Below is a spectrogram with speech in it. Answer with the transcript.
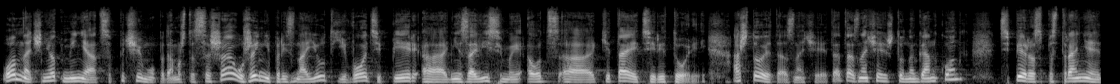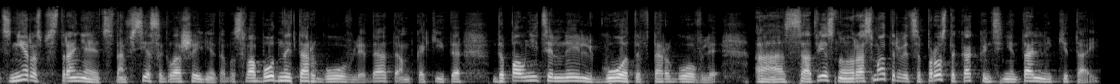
он начнет меняться. Почему? Потому что США уже не признают его теперь а, независимой от а, Китая территорией. А что это означает? Это означает, что на Гонконг теперь распространяются, не распространяются там все соглашения там, о свободной торговле, торговле, да, там какие-то дополнительные льготы в торговле. А, соответственно, он рассматривается просто как континентальный Китай.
